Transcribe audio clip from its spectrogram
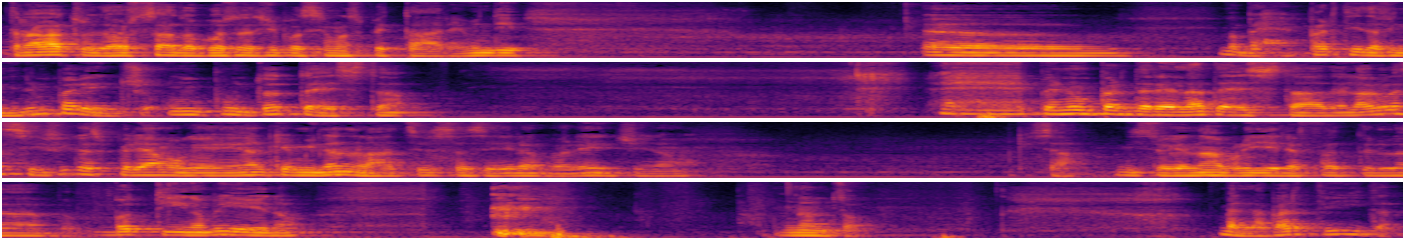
tra l'altro da Orsato cosa ci possiamo aspettare? Quindi, eh, vabbè, partita finita in pareggio, un punto a testa. E per non perdere la testa della classifica, speriamo che anche Milan-Lazio stasera pareggino chissà, visto che Napoli ieri ha fatto il bottino pieno, non so. Bella partita,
